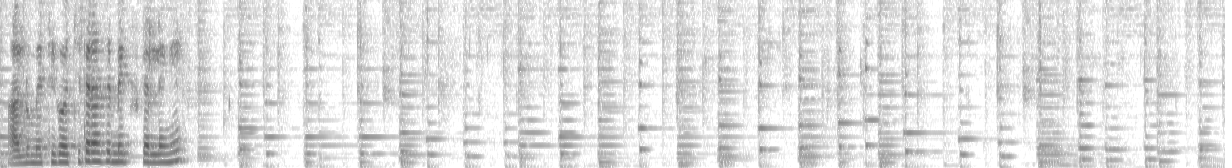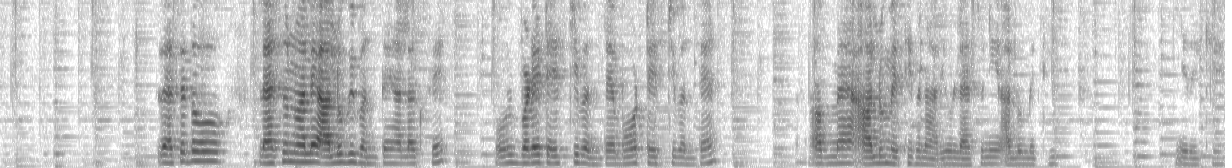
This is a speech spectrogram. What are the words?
आलू मेथी को अच्छी तरह से मिक्स कर लेंगे। वैसे तो लहसुन वाले आलू भी बनते हैं अलग से, वो भी बड़े टेस्टी बनते हैं, बहुत टेस्टी बनते हैं। अब मैं आलू मेथी बना रही हूँ, लहसुनी आलू मेथी। ये देखिए।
